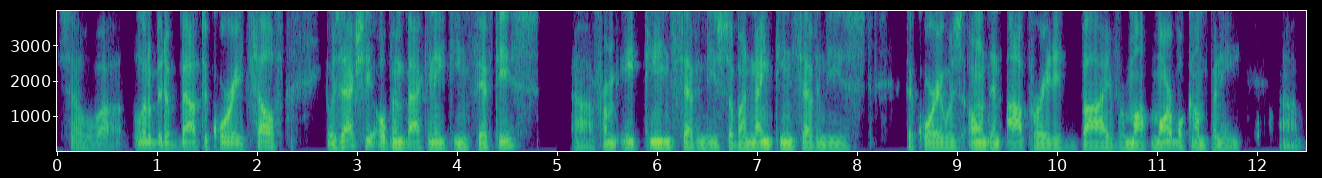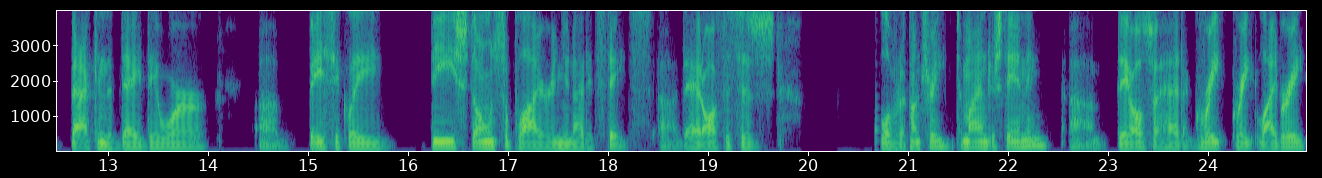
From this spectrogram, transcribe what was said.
So uh, a little bit about the quarry itself. It was actually opened back in 1850s. Uh, from 1870s to about 1970s, the quarry was owned and operated by Vermont Marble Company. Uh, back in the day, they were uh, basically the stone supplier in the United States. Uh, they had offices all over the country, to my understanding. Um, they also had a great, great library.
